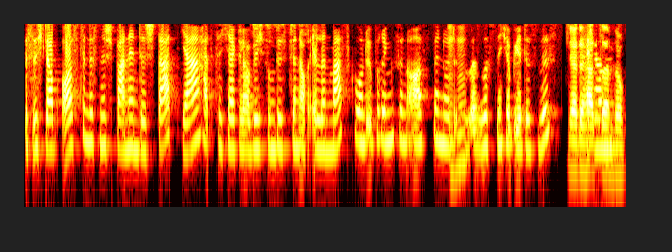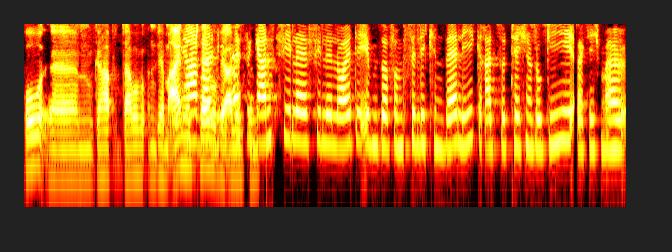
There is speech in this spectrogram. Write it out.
es, ich glaube, Austin ist eine spannende Stadt, ja, hat sich ja, glaube ich, so ein bisschen auch Elon Musk wohnt übrigens in Austin und mhm. ich wusste nicht, ob ihr das wisst. Ja, der hat ähm, sein Büro ähm, gehabt, da wo, und wir haben ein ja, Hotel, wo wir alle sind. ganz viele, viele Leute eben so vom Silicon Valley, gerade so Technologie, sag ich mal,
